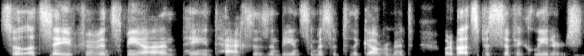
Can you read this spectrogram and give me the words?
So let's say you've convinced me on paying taxes and being submissive to the government. What about specific leaders?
